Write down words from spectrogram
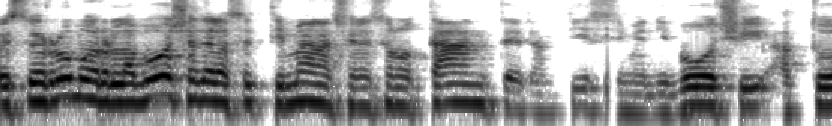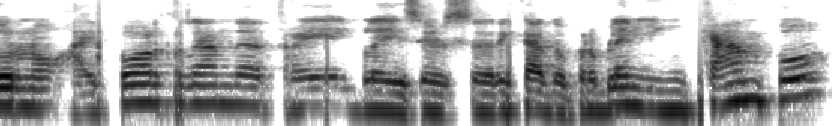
Questo è il rumor, la voce della settimana, ce ne sono tante, tantissime di voci attorno ai Portland Trail Blazers. Riccardo, problemi in campo,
